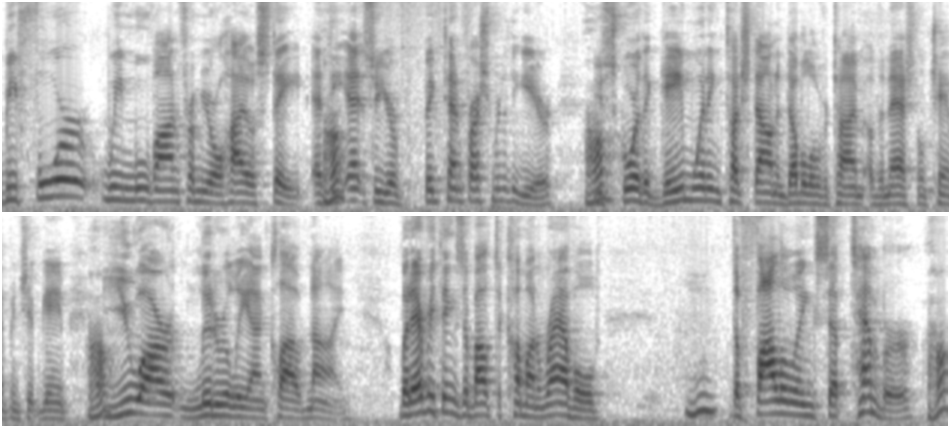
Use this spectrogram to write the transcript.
Before we move on from your Ohio State, at Uh-huh. the end, so you're Big Ten Freshman of the Year. You score the game-winning touchdown in double overtime of the national championship game. Uh-huh. You are literally on cloud nine, but everything's about to come unraveled. The following September, Uh-huh.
